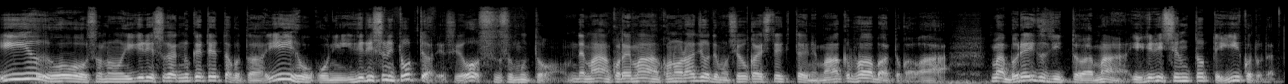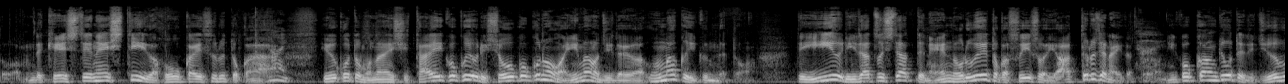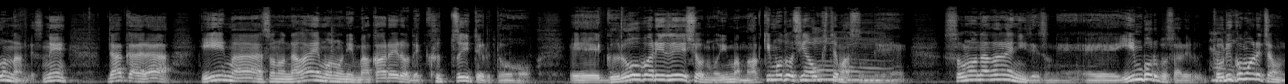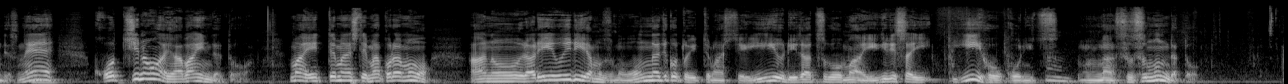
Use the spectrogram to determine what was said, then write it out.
EU をそのイギリスが抜けていったことは、いい方向にイギリスにとってはですよ、進むと。で、まあ、これまあ、このラジオでも紹介してきたように、マーク・ファーバーとかは、まあ、ブレイクジットはまあ、イギリスにとっていいことだと。で、決してね、シティが崩壊するとか、はい、いうこともないし、大国より小国の方が今の時代はうまくいくんだと。で、EU 離脱してあってね、ノルウェーとかスイスはやってるじゃないかと。二国間協定で十分なんですね。だから、今、その長いものに巻かれろでくっついてると、えー、グローバリゼーションの今巻き戻しが起きてますんで、その流れにですね、えー、インボルブされる。取り込まれちゃうんですね。はい、こっちの方がやばいんだと。まあ言ってまして、まあこれはもう、あの、ラリー・ウィリアムズも同じこと言ってまして、EU 離脱後、まあ、イギリスはいい方向に、うん、まあ、進むんだと。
